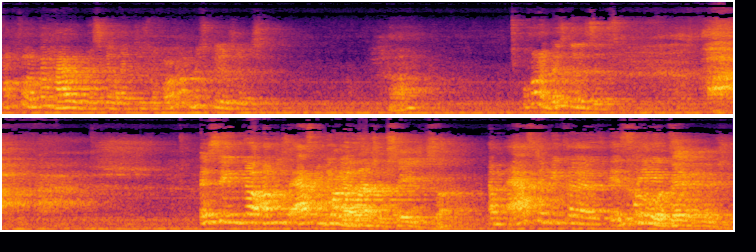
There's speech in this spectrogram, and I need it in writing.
I feel like I had a biscuit like this before. What kind of biscuit is this? Huh? What kind of biscuit is this? It seems no. I'm just asking I'm gonna because some sage or something. I'm asking because it It's coming with seems bad energy.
